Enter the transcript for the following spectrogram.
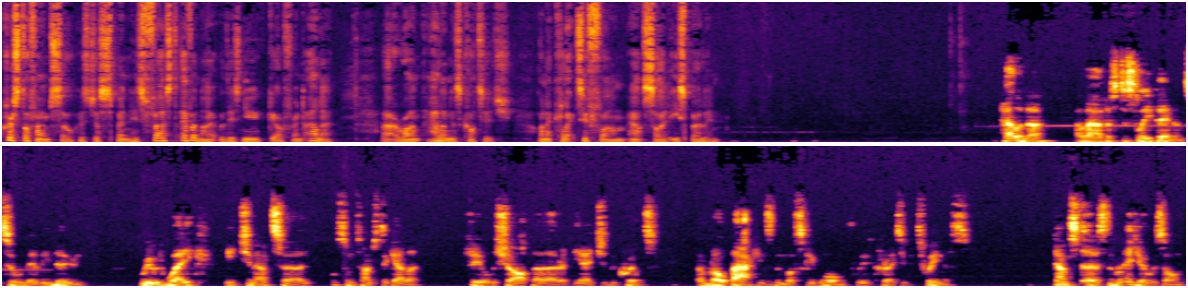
Christoph Amsel has just spent his first ever night with his new girlfriend Anna at her Helena's cottage on a collective farm outside East Berlin. Helena allowed us to sleep in until nearly noon. We would wake, each in our turn, or sometimes together, feel the sharp air at the edge of the quilt, and roll back into the musky warmth we had created between us. Downstairs the radio was on,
